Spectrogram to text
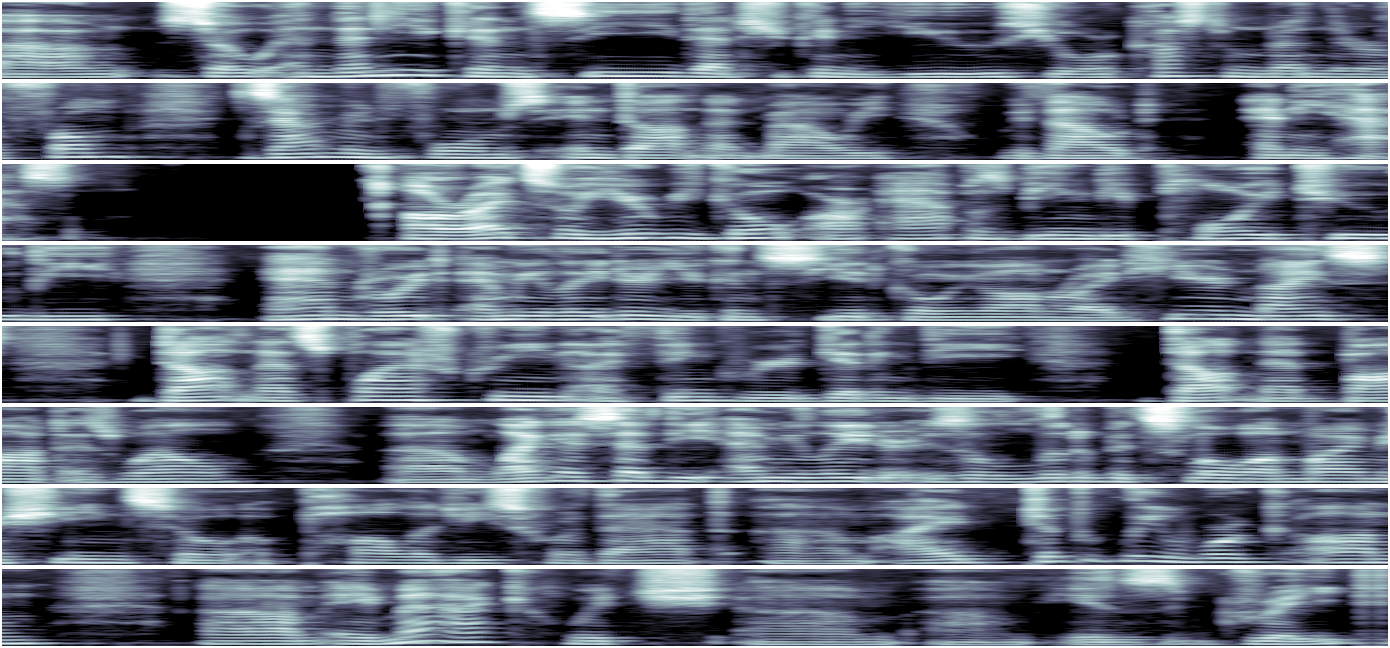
Um, so, and then you can see that you can use your custom renderer from Xamarin Forms in .NET MAUI without any hassle. All right, so here we go. Our app is being deployed to the Android emulator. You can see it going on right here. Nice .NET splash screen. I think we're getting the .NET Bot as well. Um, like I said, the emulator is a little bit slow on my machine, so apologies for that. Um, I typically work on um, a Mac, which um, um, is great,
